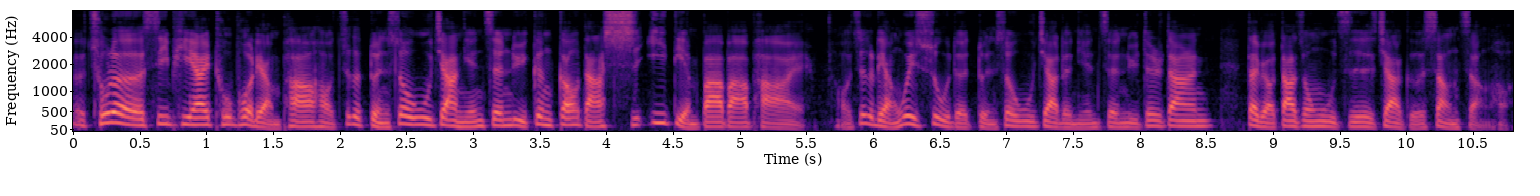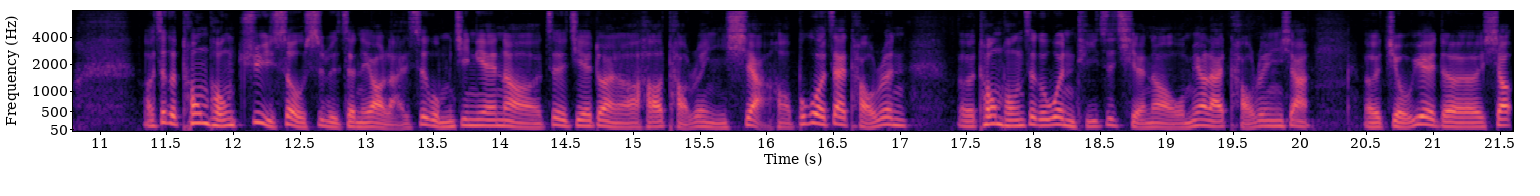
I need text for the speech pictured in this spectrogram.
呃，除了 CPI 突破两趴，哈，这个趸售物价年增率更高达十一点八八趴，哎，哦，这个两位数的趸售物价的年增率，这是当然代表大宗物资的价格上涨，哈，啊，这个通膨巨兽是不是真的要来？是我们今天呢这个阶段啊，好好讨论一下，哈。不过在讨论呃通膨这个问题之前呢，我们要来讨论一下。呃，九月的消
